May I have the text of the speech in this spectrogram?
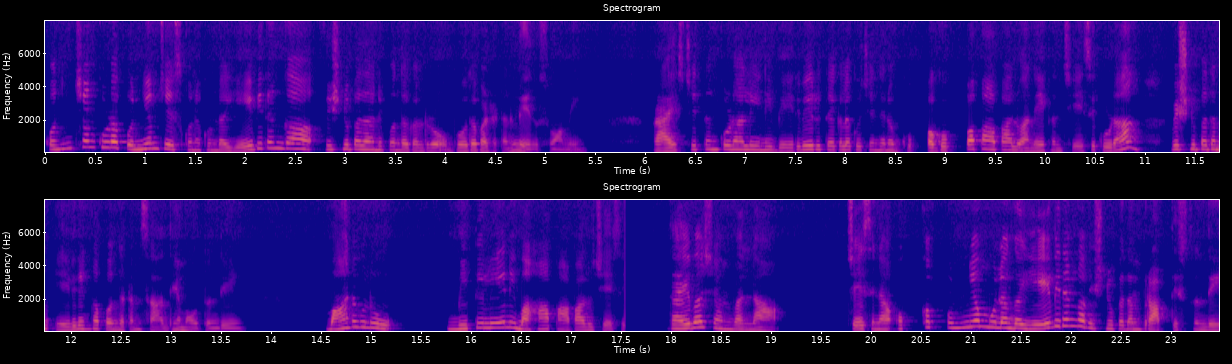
కొంచెం కూడా పుణ్యం చేసుకొనకుండా ఏ విధంగా విష్ణుపదాన్ని పొందగలరో బోధపడటం లేదు స్వామి. ప్రాయశ్చిత్తం కూడా లేని వేరువేరు తెగలకు చెందిన గొప్ప గొప్ప పాపాలు అనేకం చేసి కూడా విష్ణుపదం ఏ విధంగా పొందటం సాధ్యమవుతుంది? మానవులు మితిలేని మహాపాపాలు చేసి దైవశం వల్ల చేసిన ఒక్క పుణ్యం మూలంగా ఏ విధంగా విష్ణుపదం ప్రాప్తిస్తుంది?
